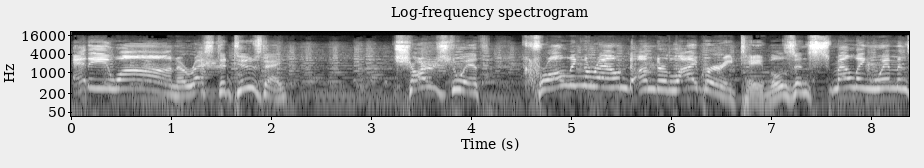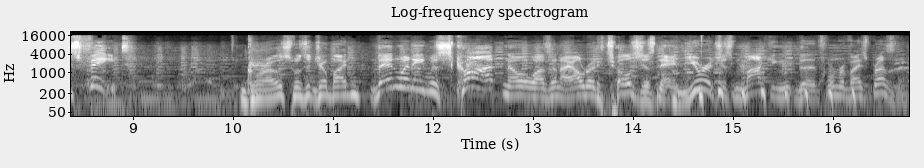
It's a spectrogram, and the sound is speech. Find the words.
Eddie Wan, arrested Tuesday, charged with crawling around under library tables and smelling women's feet. Gross. Was it Joe Biden? Then, when he was caught, no, it wasn't. I already told you his name. You were just mocking the former vice president.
